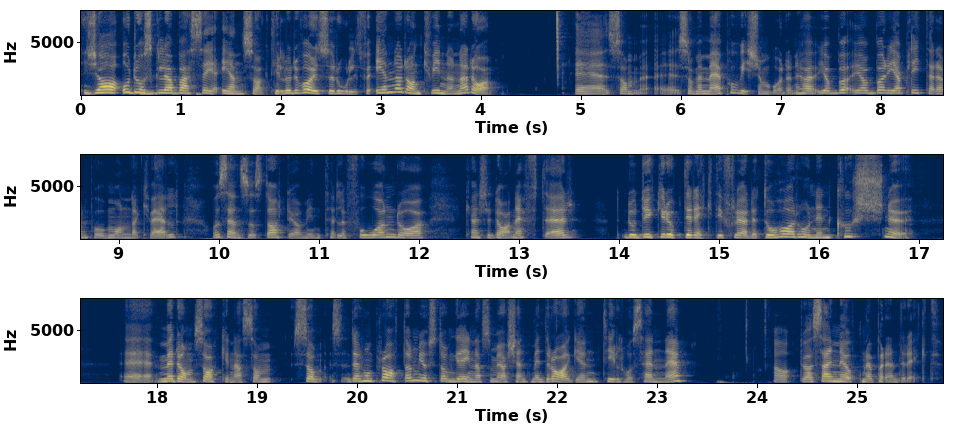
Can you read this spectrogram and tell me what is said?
Ja, och då mm. skulle jag bara säga en sak till. Och det var ju så roligt, för en av de kvinnorna då, eh, som, eh, som är med på visionboarden. Jag, jag, jag började plita den på måndag kväll och sen så startade jag min telefon då, kanske dagen efter, då dyker upp direkt i flödet. Då har hon en kurs nu eh, med de sakerna som, som, där hon pratar om just de grejerna som jag har känt mig dragen till hos henne. Ja. Då har signat upp mig på den direkt.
